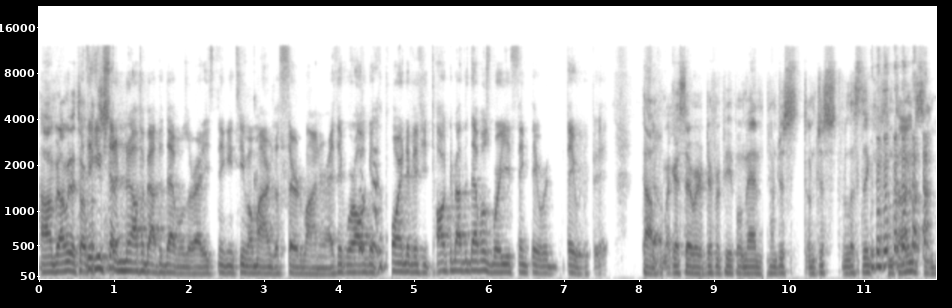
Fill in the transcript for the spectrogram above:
Um, but I'm going to talk. I think you've said enough about the Devils already. Thinking Timo Meier's a third liner. I think we're all get the point of if you talked about the Devils, where you think they would they would be. Tom, so. like I said, we're different people, man. I'm just I'm just realistic sometimes. and,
